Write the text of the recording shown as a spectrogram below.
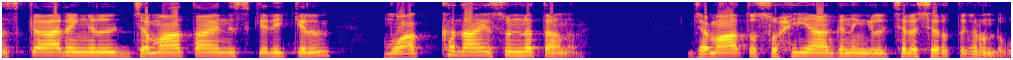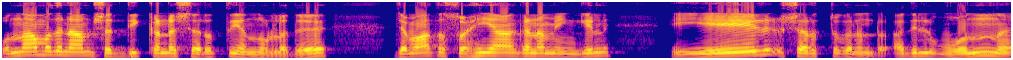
നിസ്കാരങ്ങളിൽ ജമാഅത്തായി നിസ്കരിക്കൽ മുഅക്കദായ സുന്നത്താണ്. ജമാഅത്ത് സ്വഹിയാകണമെങ്കിൽ ചില ഷെറുത്തുകളുണ്ട് ഒന്നാമത് നാം ശ്രദ്ധിക്കേണ്ട ഷെറുത്ത് എന്നുള്ളത് ജമാഅത്ത് സ്വഹിയാകണമെങ്കിൽ ഏഴ് ഷെറുത്തുകളുണ്ട് അതിൽ ഒന്ന്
